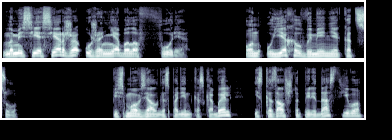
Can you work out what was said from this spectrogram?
Но месье Сержа уже не было в фуре. Он уехал в имение к отцу. Письмо взял господин Каскабель и сказал, что передаст его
